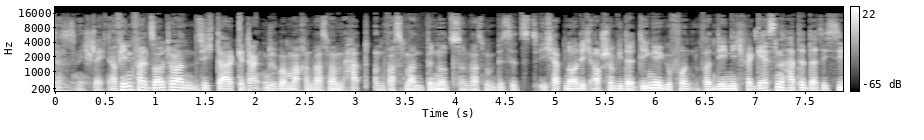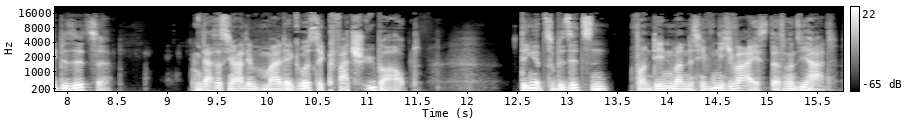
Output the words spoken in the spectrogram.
Das ist nicht schlecht. Auf jeden Fall sollte man sich da Gedanken drüber machen, was man hat und was man benutzt und was man besitzt. Ich habe neulich auch schon wieder Dinge gefunden, von denen ich vergessen hatte, dass ich sie besitze. Und das ist ja halt mal der größte Quatsch überhaupt. Dinge zu besitzen, von denen man es nicht weiß, dass man sie hat.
